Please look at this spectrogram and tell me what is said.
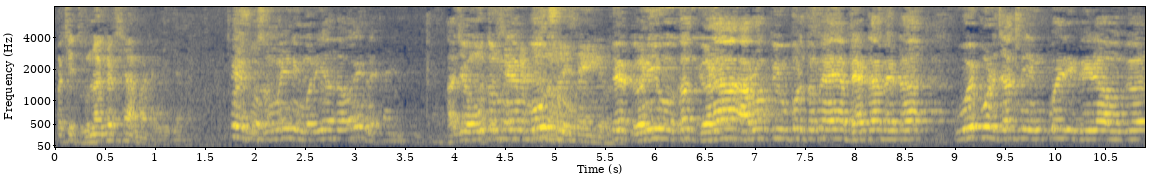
પછી જુનાગઢ શા માટે લઈ ગયા? સમયની મર્યાદા હોય ને. આજે હું તમને એમ કહું છું કે ઘણી વખત ઘણા આરોપી ઉપર તમે અહીંયા બેઠા બેઠા કોઈ પણ જાતની ઇન્કવાયરી કર્યા વગર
